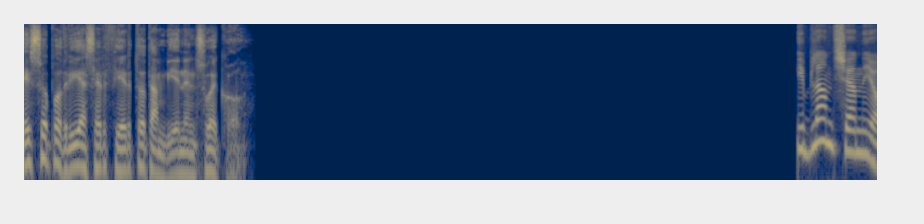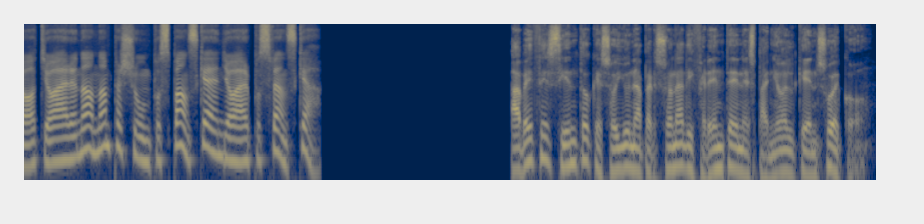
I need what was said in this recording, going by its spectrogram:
Eso podría ser cierto también en sueco. Ibland känner jag att jag är en annan person på spanska än jag är på svenska. A veces siento que soy una persona diferente en español que en sueco.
